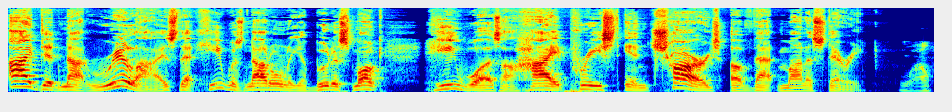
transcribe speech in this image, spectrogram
I did not realize that he was not only a Buddhist monk, he was a high priest in charge of that monastery. Wow.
